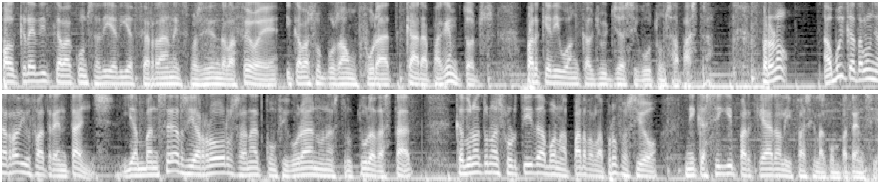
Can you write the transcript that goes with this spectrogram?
pel crèdit que va concedir a Díaz Ferran, expresident de la COE, i que va suposar un forat que ara paguem tots, perquè diuen que el jutge ha sigut un sapastre. Però no, Avui Catalunya Ràdio fa 30 anys i amb encerts i errors ha anat configurant una estructura d'estat que ha donat una sortida a bona part de la professió, ni que sigui perquè ara li faci la competència.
